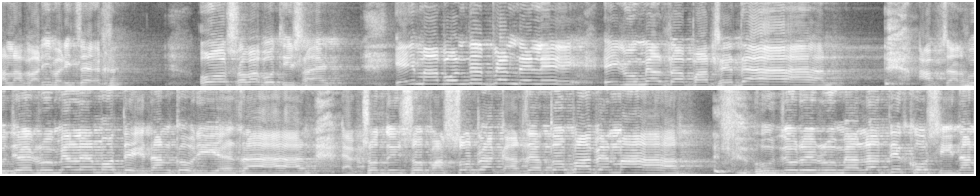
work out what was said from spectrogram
আল্লাহ বাড়ি বাড়ি চায় ও সভাপতি সাহেব, এই মা বোনদের প্যান্ডেলে এই রুমেলটা পাঠে দেন। আফসার হুজুরের রুমেলের মধ্যে দান করিয়ে যান। একশো, দুইশো, পাঁচশো টাকা যত পাবেন মা। হুজুরের রুমেলাতে খুশি দান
